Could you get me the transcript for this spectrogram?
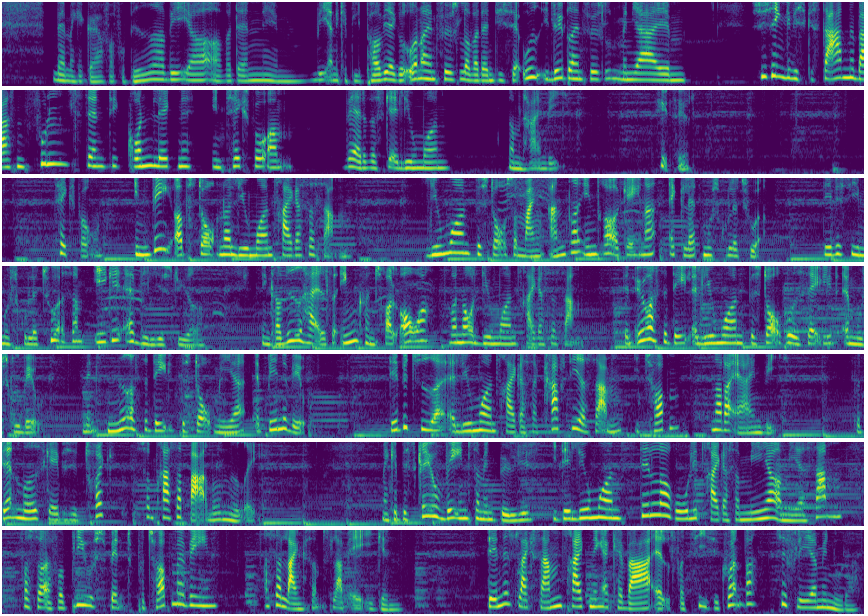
hvad man kan gøre for at få bedre V'er, og hvordan øh, V'erne kan blive påvirket under en fødsel, og hvordan de ser ud i løbet af en fødsel. Men jeg øh, synes egentlig, vi skal starte med bare sådan fuldstændig grundlæggende en tekstbog om, hvad er det, der sker i livmoderen, når man har en V. Helt sikkert. Tekstbogen. En V opstår, når livmoderen trækker sig sammen. Livmoderen består som mange andre indre organer af glat muskulatur. Det vil sige muskulatur, som ikke er viljestyret. Den gravide har altså ingen kontrol over, hvornår livmoderen trækker sig sammen. Den øverste del af livmoderen består hovedsageligt af muskelvæv, mens den nederste del består mere af bindevæv. Det betyder, at livmoderen trækker sig kraftigere sammen i toppen, når der er en V. På den måde skabes et tryk, som presser barnet nedad. Man kan beskrive vejen som en bølge, i det livmoderen stille og roligt trækker sig mere og mere sammen, for så at forblive spændt på toppen af vejen, og så langsomt slappe af igen. Denne slags sammentrækninger kan vare alt fra 10 sekunder til flere minutter.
